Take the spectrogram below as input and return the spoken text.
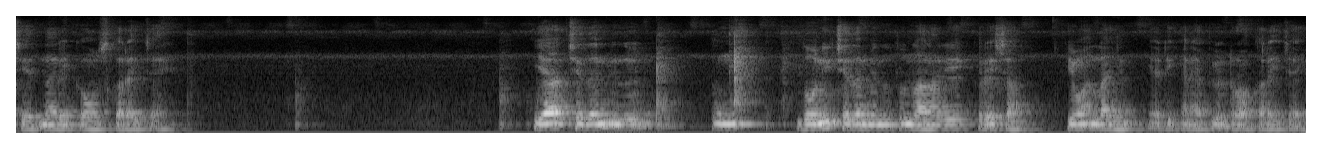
छेदणारे कंस करायचे आहेत. या छेदनबिंदूतून दोन्ही छेदनबिंदूतून जाणारी एक रेषा किंवा लाईन या ठिकाणी आपल्याला ड्रॉ करायची आहे.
